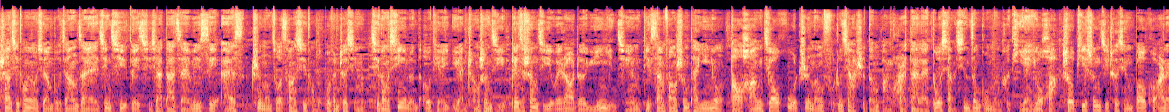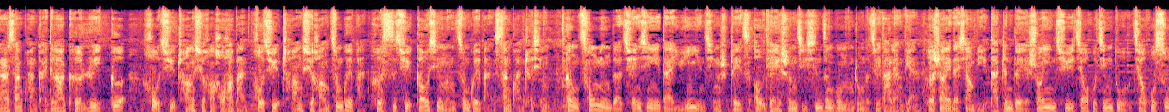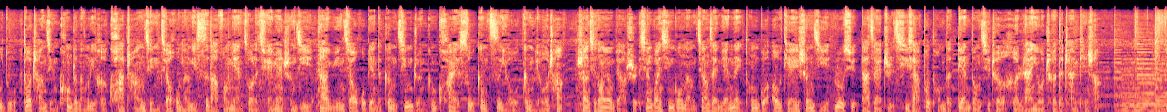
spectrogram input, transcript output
上汽通用宣布，将在近期对旗下搭载 VCS 智能座舱系统的部分车型启动新一轮的 OTA 远程升级。这次升级围绕着语音引擎、第三方生态应用、导航、交互、智能辅助驾驶等板块，带来多项新增功能和体验优化。首批升级车型包括2023款凯迪拉克锐歌后驱长续航豪华版、后驱长续航尊贵版和四驱高性能尊贵版三款车型。更聪明的全新一代语音引擎是这次 OTA 升级新增功能中的最大亮点。和上一代相比，它针对双音区交互精度、交互速度、多场景控制能力和跨场景交互能力四大方面做了全面升级，让语音交互变得更精准、更快速、更自由、更流畅。上汽通用表示，相关新功能将在年内通过 OTA 升级，陆续搭载至旗下不同的电电动汽车和燃油车的产品上。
